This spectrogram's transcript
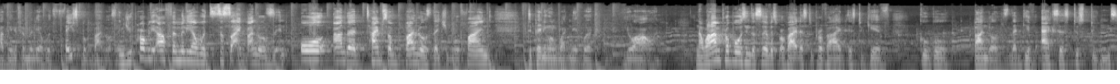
Are very familiar with Facebook bundles and you probably are familiar with Sasai bundles and all other types of bundles that you will find depending on what network you are on. Now what I'm proposing the service providers to provide is to give Google bundles that give access to students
